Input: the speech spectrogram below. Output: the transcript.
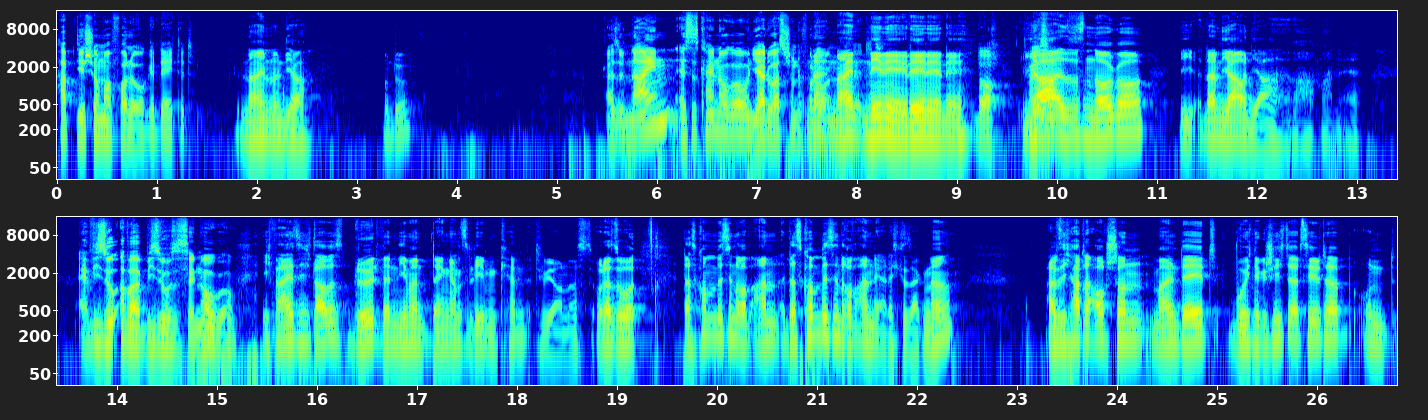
Habt ihr schon mal Follower gedatet? Nein und ja. Und du? Also nein, es ist kein No-Go und ja, du hast schon eine Followerin Nein, nein, nee, nee, nee, nee, nee. Doch. Ja, es ist ein No-Go. Dann ja und ja. Oh Mann, ey. Äh, wieso, aber wieso ist es ein No-Go? Ich weiß nicht, ich glaube, es ist blöd, wenn jemand dein ganzes Leben kennt, to be honest. Oder so, das kommt ein bisschen drauf an, das kommt ein bisschen drauf an, ehrlich gesagt, ne? Also ich hatte auch schon mal ein Date, wo ich eine Geschichte erzählt habe und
